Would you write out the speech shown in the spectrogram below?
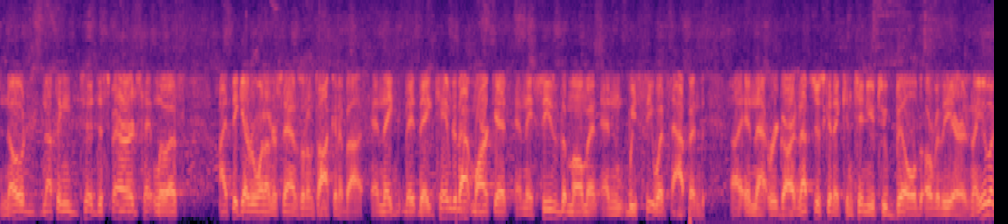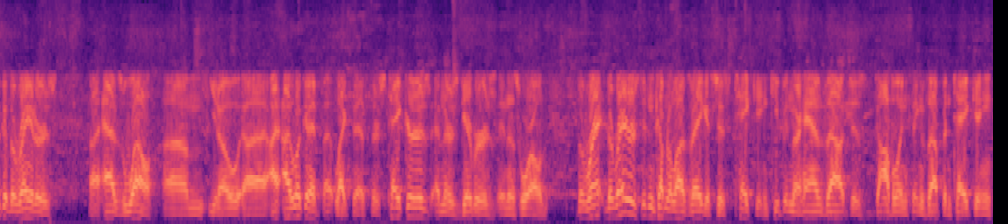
No, nothing to disparage St. Louis. I think everyone understands what I'm talking about, and they they, they came to that market and they seized the moment, and we see what's happened uh, in that regard, and that's just going to continue to build over the years. Now you look at the Raiders uh, as well. Um, you know, uh, I, I look at it like this: there's takers and there's givers in this world. The, Ra- the Raiders didn't come to Las Vegas just taking, keeping their hands out, just gobbling things up and taking,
